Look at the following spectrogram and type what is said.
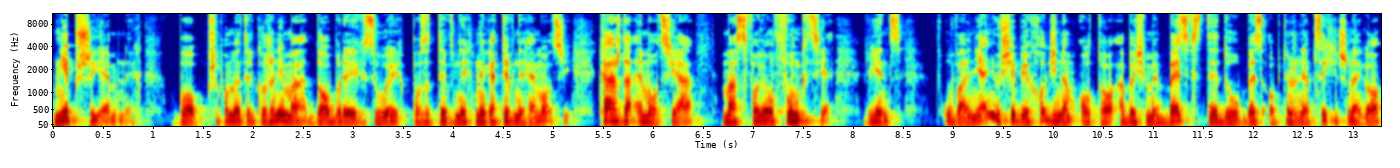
nieprzyjemnych. Bo przypomnę tylko, że nie ma dobrych, złych, pozytywnych, negatywnych emocji. Każda emocja ma swoją funkcję, więc uwalnianiu siebie chodzi nam o to, abyśmy bez wstydu, bez obciążenia psychicznego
